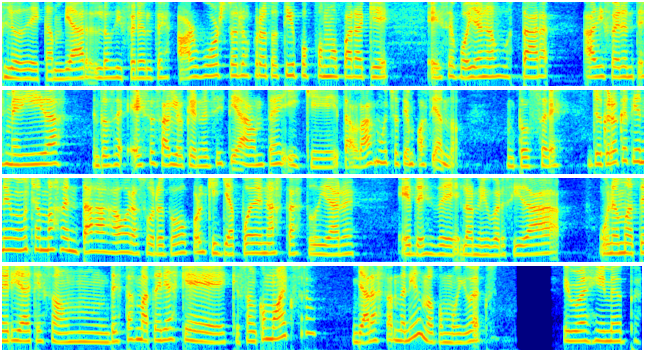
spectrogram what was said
lo de cambiar los diferentes artworks de los prototipos como para que eh, se puedan ajustar a diferentes medidas. Entonces, eso es algo que no existía antes y que tardabas mucho tiempo haciendo. Entonces, yo creo que tiene muchas más ventajas ahora, sobre todo porque ya pueden hasta estudiar eh, desde la universidad una materia que son de estas materias que, que son como extra, ya la están teniendo como UX. Imagínate.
